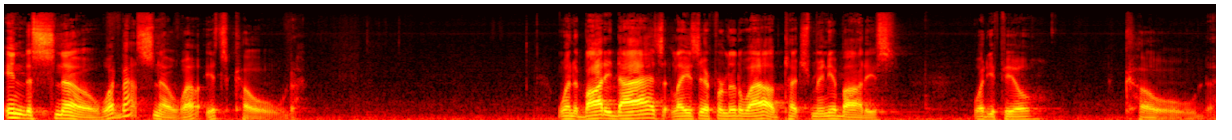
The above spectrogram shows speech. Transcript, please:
in the snow. What about snow? Well, it's cold. When a body dies, it lays there for a little while. I've touched many bodies. What do you feel? Cold.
